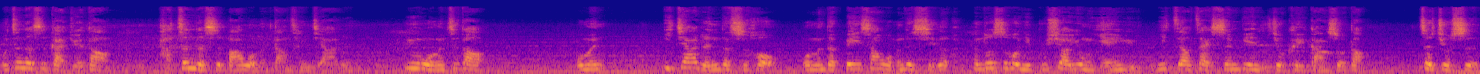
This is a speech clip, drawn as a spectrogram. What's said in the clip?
我真的是感觉到，他真的是把我们当成家人，因为我们知道，我们一家人的时候，我们的悲伤、我们的喜乐，很多时候你不需要用言语，你只要在身边，你就可以感受到，这就是。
